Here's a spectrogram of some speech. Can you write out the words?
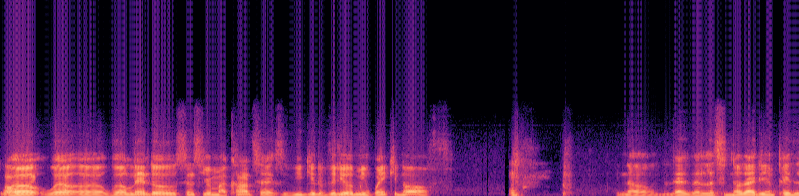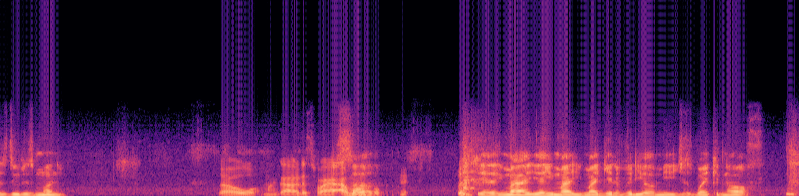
Well, well, uh, well, Lando. Since you're my contacts, if you get a video of me wanking off, you know that that lets you know that I didn't pay this dude his money. So, oh my god, that's right. I So- won't open it. Yeah, you might. Yeah, you might. You might get a video of me just wanking off.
